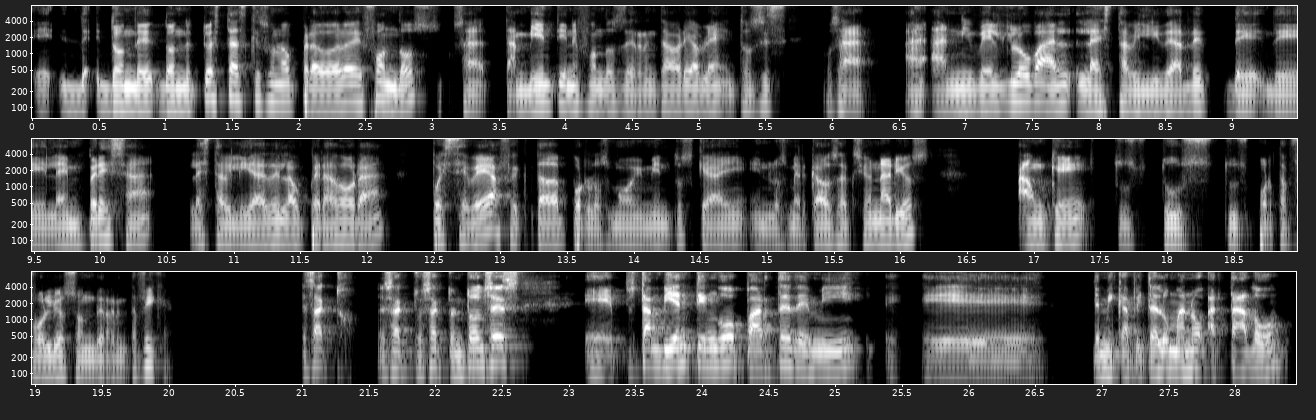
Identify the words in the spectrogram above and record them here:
eh, de, donde, donde tú estás, que es una operadora de fondos, o sea, también tiene fondos de renta variable, entonces, o sea, a, a nivel global, la estabilidad de, de, de, la empresa, la estabilidad de la operadora, pues se ve afectada por los movimientos que hay en los mercados accionarios, aunque tus, tus, tus portafolios son de renta fija. Exacto, exacto, exacto. Entonces, eh, pues también tengo parte de mi eh, de mi capital humano atado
